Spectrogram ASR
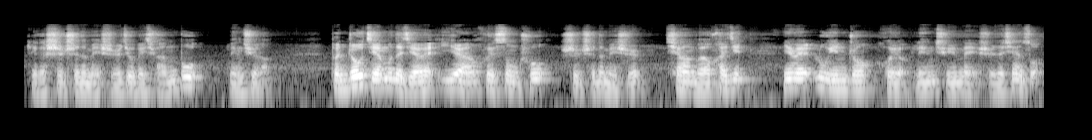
这个试吃的美食就被全部领取了。本周节目的结尾依然会送出试吃的美食，千万不要快进。因为录音中会有领取美食的线索。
